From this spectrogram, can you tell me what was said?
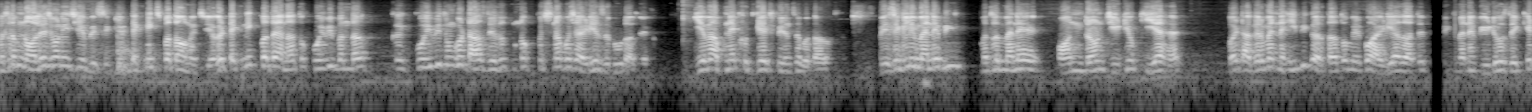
मतलब नॉलेज होनी चाहिए बेसिकली टेक्निक्स पता होनी चाहिए। अगर टेक्निक पता है ना तो कोई भी बंदा कोई भी तुमको टास्क दे दो तुमको कुछ ना कुछ आइडिया ज़रूर आ जाएगा। ये मैं अपने खुद के एक्सपीरियंस से बता रहा हूँ बेसिकली मैंने भी मतलब मैंने ऑन ग्राउंड जीटीओ किया है बट अगर मैं नहीं भी करता तो मेरे को आइडियाज़ आते मैंने वीडियोस देख के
